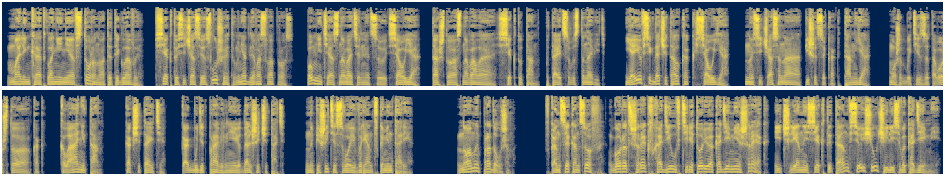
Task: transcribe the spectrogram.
Маленькое отклонение в сторону от этой главы. Все, кто сейчас ее слушает, у меня для вас вопрос. Помните основательницу Сяоя, Та, что основала секту Тан, пытается восстановить. Я ее всегда читал как Сяоя, но сейчас она пишется как Танья. Может быть, из-за того, что как Клани Тан. Как считаете, как будет правильнее ее дальше читать? Напишите свой вариант в комментарии. Ну а мы продолжим. В конце концов, город Шрек входил в территорию Академии Шрек, и члены секты Тан все еще учились в Академии.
